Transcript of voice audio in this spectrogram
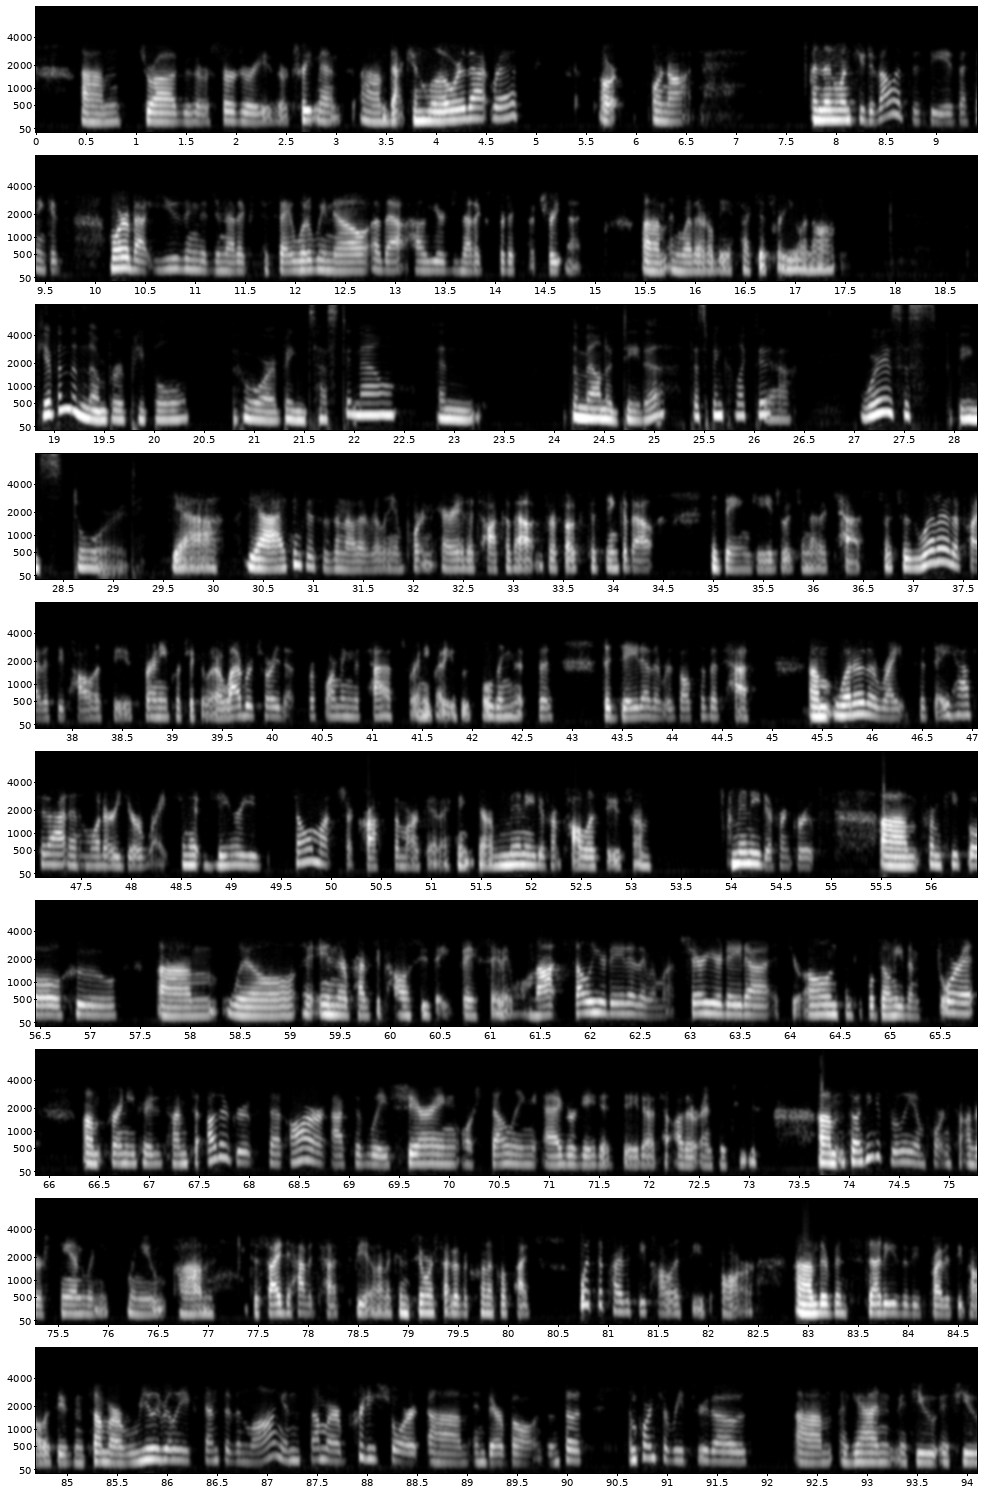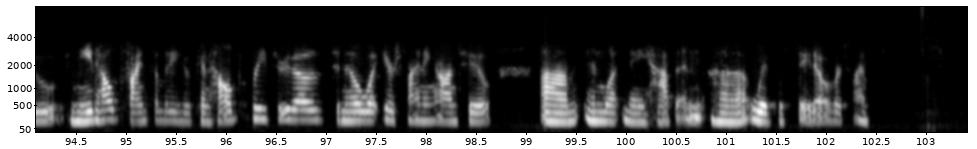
um, drugs or surgeries or treatments um, that can lower that risk or or not. And then once you develop disease, I think it's more about using the genetics to say, what do we know about how your genetics predict the treatment um, and whether it'll be effective for you or not. Given the number of people who are being tested now and the amount of data that's been collected, yeah. where is this being stored? Yeah. Yeah, I think this is another really important area to talk about and for folks to think about as they engage with genetic tests, such as what are the privacy policies for any particular laboratory that's performing the test, for anybody who's holding the, the, the data, the results of the test. Um, what are the rights that they have to that, and what are your rights? And it varies so much across the market. I think there are many different policies from many different groups, um, from people who um, will, in their privacy policies, they, they say they will not sell your data, they will not share your data, it's your own. Some people don't even store it um, for any period of time, to other groups that are actively sharing or selling aggregated data to other entities. Um, so I think it's really important to understand when you when you um, decide to have a test, be it on the consumer side or the clinical side, what the privacy policies are. Um, there have been studies of these privacy policies, and some are really, really extensive and long, and some are pretty short um, and bare bones. And so it's important to read through those. Um, again, if you if you need help, find somebody who can help read through those to know what you're signing on to um, and what may happen uh, with this data over time.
